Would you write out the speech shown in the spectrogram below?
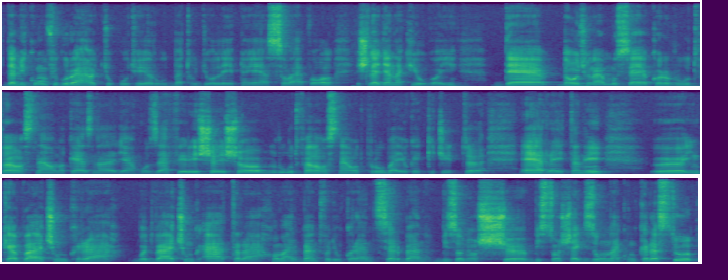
de mi konfigurálhatjuk úgy, hogy a root be tudjon lépni a jelszavával, és legyenek jogai, de, de hogyha nem muszáj, akkor a root felhasználónak ez ne legyen hozzáférése, és a root felhasználót próbáljuk egy kicsit elrejteni, inkább váltsunk rá, vagy váltsunk át rá, ha már bent vagyunk a rendszerben bizonyos biztonsági zónákon keresztül.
